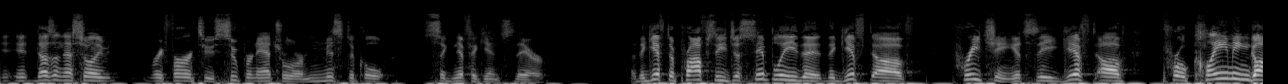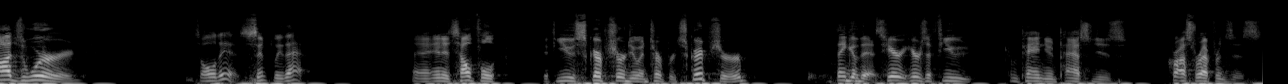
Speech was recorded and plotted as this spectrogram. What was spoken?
it doesn't necessarily refer to supernatural or mystical significance there. The gift of prophecy is just simply the, the gift of preaching. It's the gift of proclaiming God's word. That's all it is. Simply that. And it's helpful if you use scripture to interpret scripture. Think of this. Here, here's a few companion passages, cross references.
